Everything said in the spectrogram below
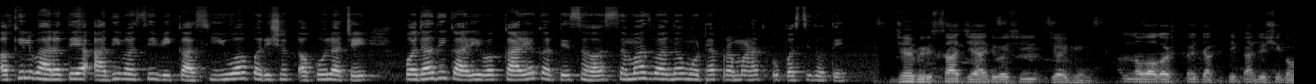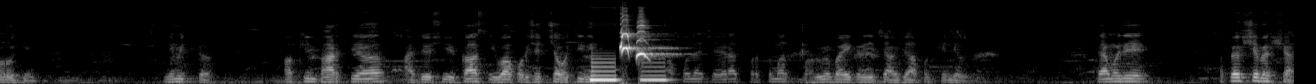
अखिल भारतीय आदिवासी विकास युवा परिषद अकोलाचे पदाधिकारी व कार्यकर्तेसह समाजबांधव मोठ्या प्रमाणात उपस्थित होते. जय बिरसा जय आदिवासी जय भीम. नऊ ऑगस्ट जागतिक आदिवासी गौरव दिन. निमित्त अखिल भारतीय आदिवासी विकास युवा परिषदच्या वतीने अकोला शहरात प्रथमच भव्य बाईक रॅलीचे आयोजन आपण केले होते. त्यामध्ये अपेक्षेपेक्षा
